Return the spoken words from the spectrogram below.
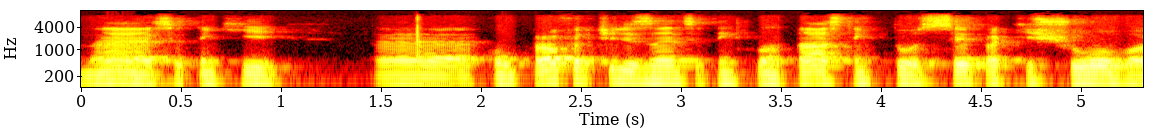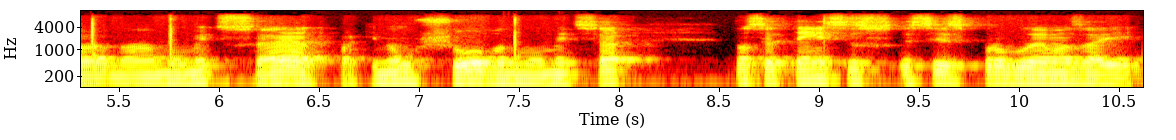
né? Você tem que é, comprar o fertilizante, você tem que plantar, você tem que torcer para que chova no momento certo, para que não chova no momento certo. Então você tem esses, esses problemas aí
